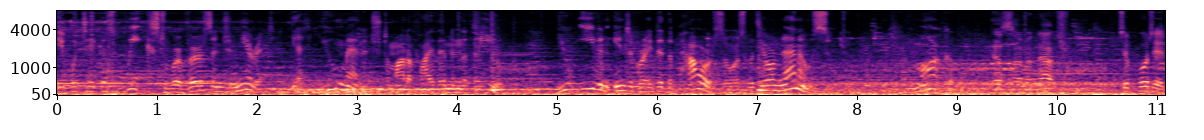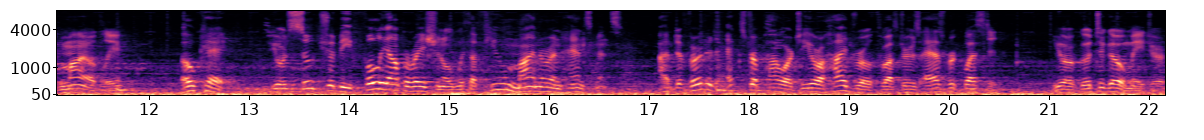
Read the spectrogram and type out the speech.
It would take us weeks to reverse engineer it, yet you managed to modify them in the field. You even integrated the power source with your nanosuit. Remarkable. Yes, I'm a natural. To put it mildly. Okay, your suit should be fully operational with a few minor enhancements. I've diverted extra power to your hydro thrusters as requested. You're good to go, Major.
